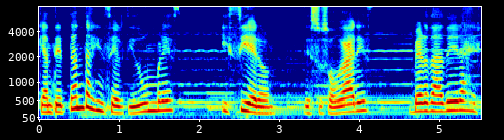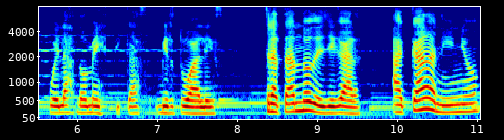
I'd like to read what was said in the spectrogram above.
que ante tantas incertidumbres hicieron de sus hogares verdaderas escuelas domésticas virtuales, tratando de llegar a cada niño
